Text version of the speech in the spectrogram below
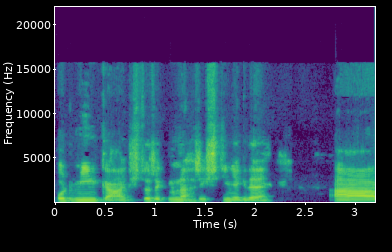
podmínkách, když to řeknu na hřišti někde. A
